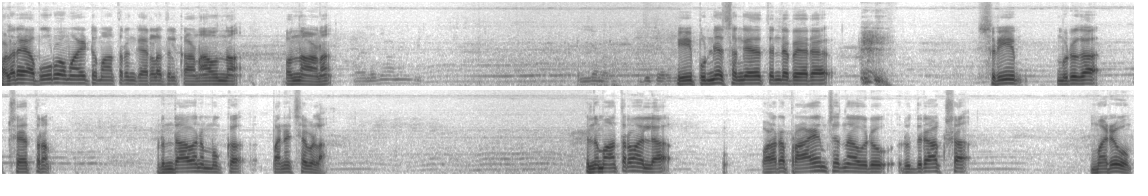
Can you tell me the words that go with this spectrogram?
വളരെ അപൂർവമായിട്ട് മാത്രം കേരളത്തിൽ കാണാവുന്ന ഒന്നാണ്. ഈ പുണ്യസങ്കേതത്തിന്റെ പേര് ശ്രീ മുരുക ക്ഷേത്രം വൃന്ദാവനം മുക്ക് പനച്ചവിള. എന്ന് മാത്രമല്ല വളരെ പ്രായം ചെന്ന ഒരു രുദ്രാക്ഷ മരവും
